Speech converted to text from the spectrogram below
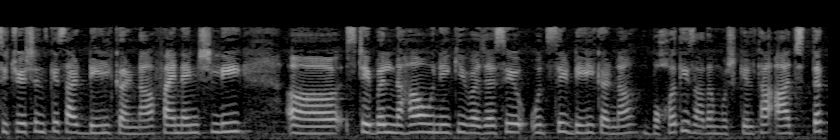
सिचुएशंस के साथ डील करना फाइनेंशियली स्टेबल ना होने की वजह से उससे डील करना बहुत ही ज़्यादा मुश्किल था। आज तक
